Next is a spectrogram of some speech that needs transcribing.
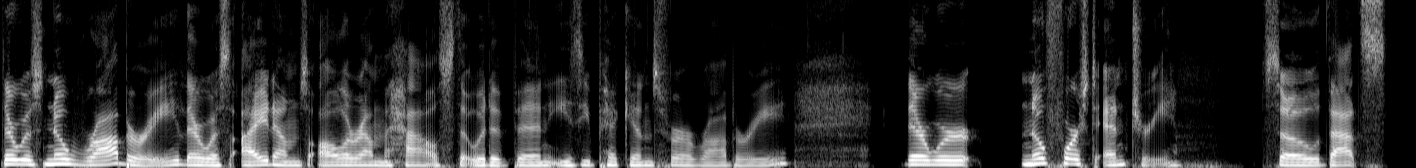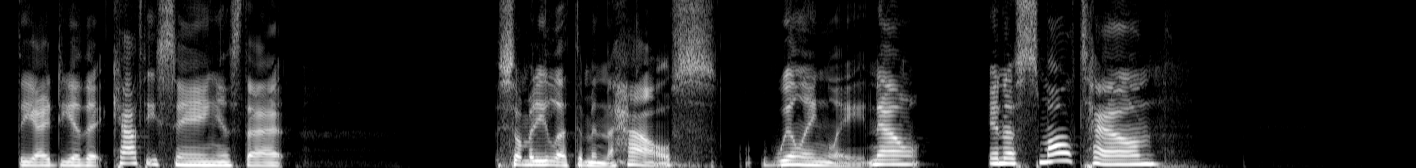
There was no robbery. There was items all around the house that would have been easy pickings for a robbery. There were no forced entry. So that's the idea that Kathy's saying is that somebody let them in the house willingly. Now, in a small town,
